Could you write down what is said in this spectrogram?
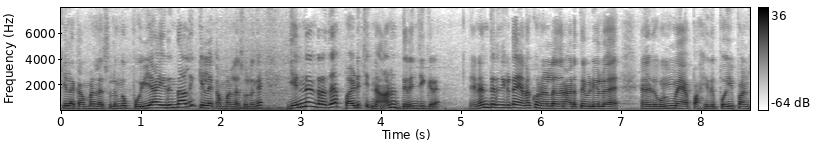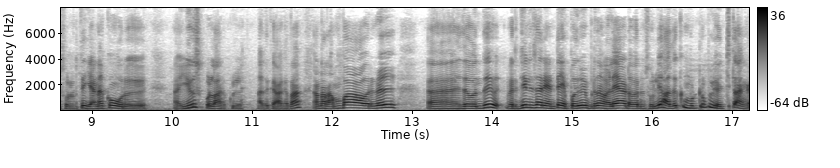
கீழே கமெண்டில் சொல்லுங்கள் பொய்யாக இருந்தாலும் கீழே கமெண்டில் சொல்லுங்கள் என்னன்றதை படித்து நானும் தெரிஞ்சுக்கிறேன். என்னென்னு தெரிஞ்சுக்கிட்டால் எனக்கும் நல்லதுன்னு அடுத்த வீடியோவில் இது உண்மையாப்பா இது பொய்ப்பான்னு சொல்லிட்டு எனக்கும் ஒரு யூஸ்ஃபுல்லாக இருக்குல்ல அதுக்காக தான். ஆனால் ரம்பா அவர்கள் இதை வந்து வெர்ஜினி சார் என்கிட்ட எப்போதுமே இப்படி தான் விளையாடுவார்னு சொல்லி அதுக்கு முற்றுப்புள்ளி வச்சுட்டாங்க.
